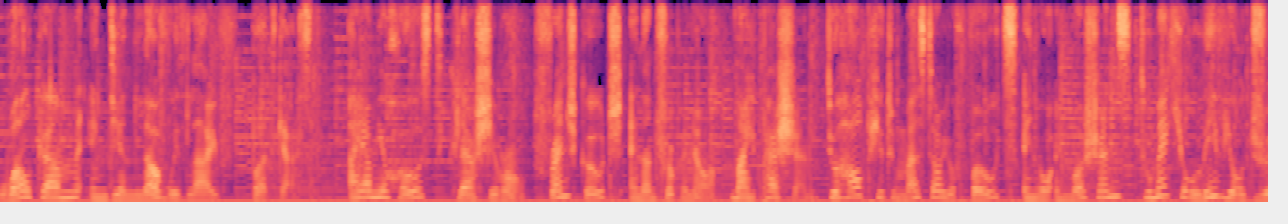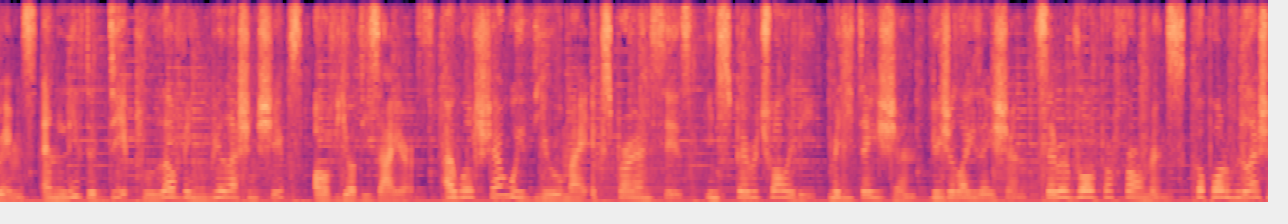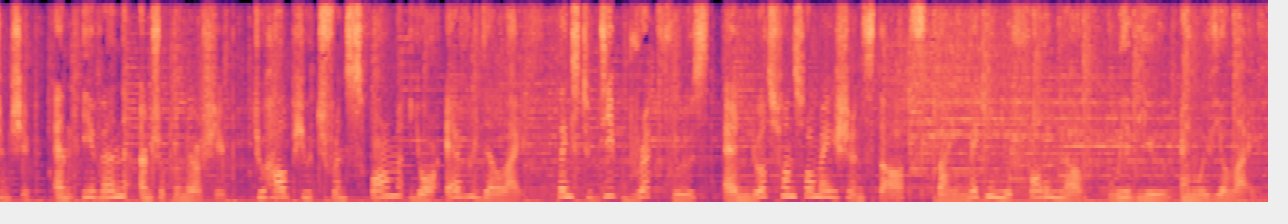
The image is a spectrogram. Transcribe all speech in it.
Welcome in the In Love with Life podcast. I am your host, Claire Chiron, French coach and entrepreneur. My passion to help you to master your thoughts and your emotions to make you live your dreams and live the deep, loving relationships of your desires. I will share with you my experiences in spirituality, meditation, visualization, cerebral performance, couple relationship, and even entrepreneurship to help you transform your everyday life thanks to deep breakthroughs and your transformation starts by making you fall in love with you and with your life.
